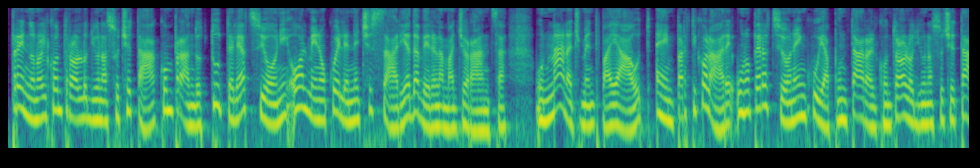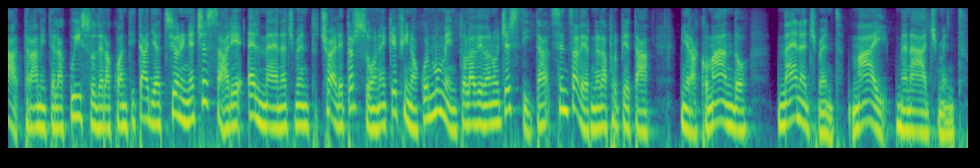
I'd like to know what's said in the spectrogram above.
prendono il controllo di una società comprando tutte le azioni o almeno quelle necessarie ad avere la maggioranza. Un management buyout è in particolare un'operazione in cui a puntare al controllo di una società tramite l'acquisto della quantità di azioni necessarie è il management, cioè le persone che fino a quel momento l'avevano gestita senza averne la proprietà. Mi raccomando, management, mai management.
